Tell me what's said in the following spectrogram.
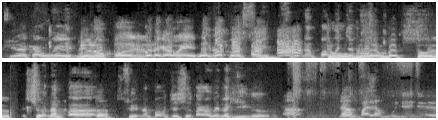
Dia dah kahwin. Dia lupa ke kau dah kahwin? Kenapa sweet? Sweet nampak Tu macam belum betul. Shoot nampak uh, Sweet nampak macam shoot tak kahwin lagi ke? Nampaklah muda dia.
